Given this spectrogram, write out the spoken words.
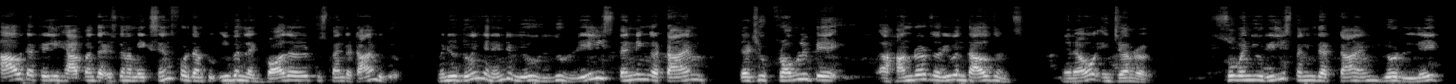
how that really happen that it's gonna make sense for them to even like bother to spend the time with you. When you're doing an interview, you're really spending a time that you probably pay hundreds or even thousands, you know, in general. So when you're really spending that time, you're late,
